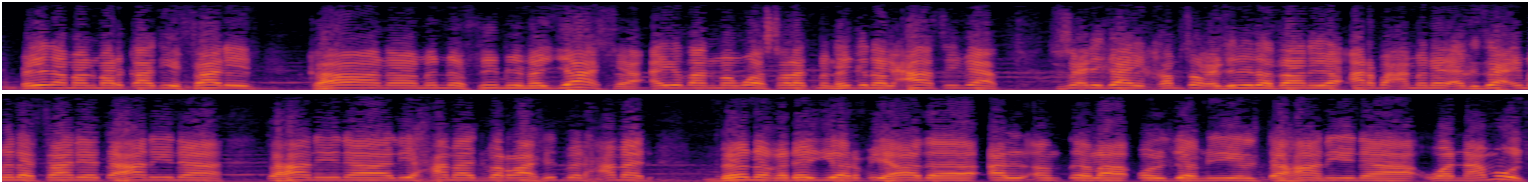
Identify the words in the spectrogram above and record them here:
بينما المركز الثالث كان من نصيب مياسة أيضا من وصلت من هجن العاصفة. تسع دقائق 25 ثانية. أربعة من الأجزاء من الثانية. تهانينا تهانينا لحمد بن راشد بن حمد. بن غدير في هذا الانطلاق الجميل؟ تهانينا والناموس.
